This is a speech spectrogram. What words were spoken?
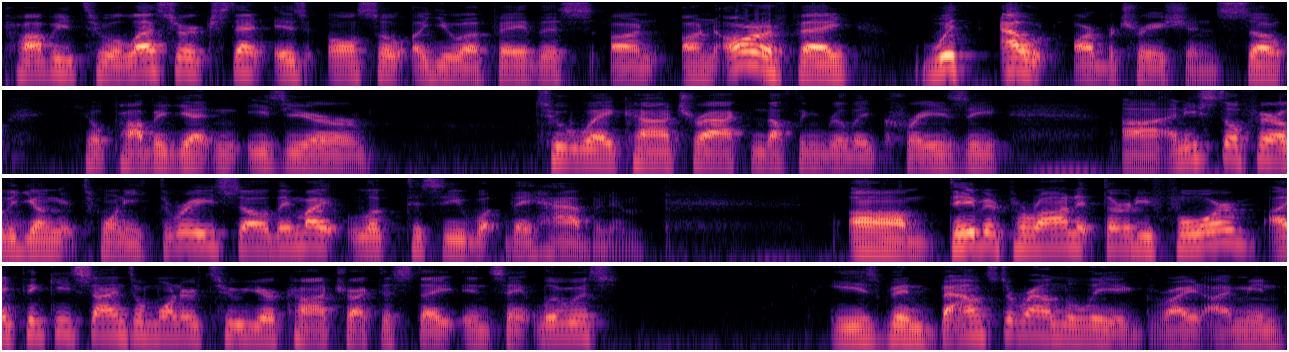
probably to a lesser extent, is also a UFA. This on on RFA without arbitration, so he'll probably get an easier two-way contract. Nothing really crazy, uh, and he's still fairly young at 23, so they might look to see what they have in him. Um, David Perron at 34, I think he signs a one or two year contract to stay in St. Louis. He's been bounced around the league, right? I mean,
